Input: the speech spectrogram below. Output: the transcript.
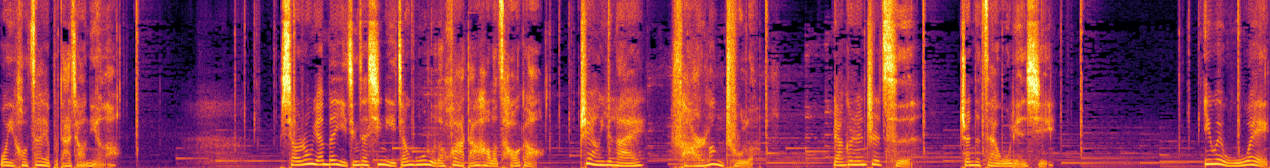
我以后再也不打搅你了。”小荣原本已经在心里将侮辱的话打好了草稿，这样一来，反而愣住了。两个人至此，真的再无联系。因为无畏，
